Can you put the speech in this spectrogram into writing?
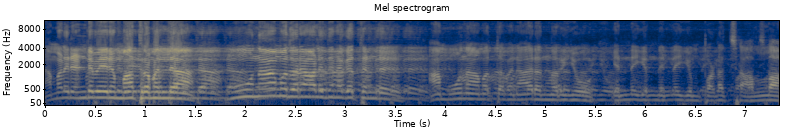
നമ്മൾ രണ്ടുപേരും മാത്രമല്ല മൂന്നാമതൊരാൾ ഇതിനകത്തുണ്ട്. ആ മൂന്നാമത്തവൻ ആരെന്നറിയോ? എന്നെയും നിന്നെയും പടച്ച അല്ലാ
